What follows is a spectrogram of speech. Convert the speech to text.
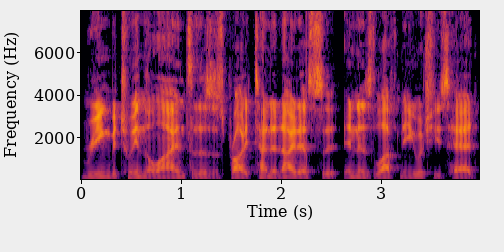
reading between the lines. So this is probably tendonitis in his left knee, which he's had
